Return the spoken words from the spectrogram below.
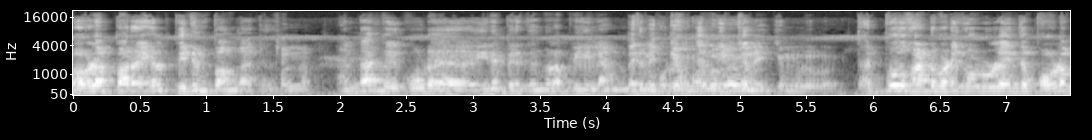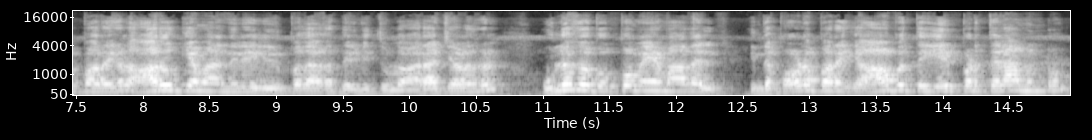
பவளப்பாறைகள் பெரும் அங்கான் போய் கூட இனப்பெருக்கங்கள் அப்படி எல்லாம் தற்போது கண்டுபிடிக்கப்பட்டுள்ள இந்த பவளப்பாறைகள் ஆரோக்கியமான நிலையில் இருப்பதாக தெரிவித்துள்ள ஆராய்ச்சியாளர்கள் உலக வெப்பமயமாதல் இந்த பவளப்பாறைக்கு ஆபத்தை ஏற்படுத்தலாம் என்றும்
